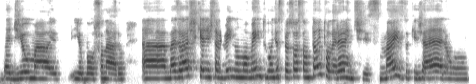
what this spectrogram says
da Dilma e o Bolsonaro. Ah, mas eu acho que a gente está vivendo um momento onde as pessoas estão tão intolerantes, mais do que já eram,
